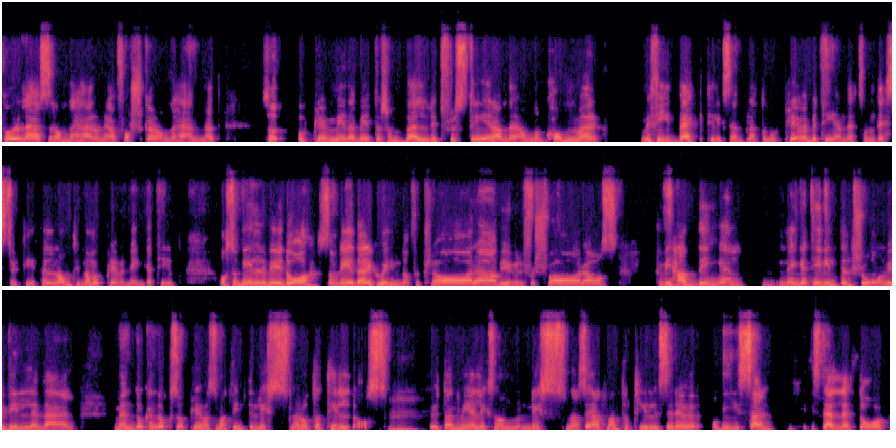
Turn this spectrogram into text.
föreläser om det här och när jag forskar om det här ämnet så upplever medarbetare som väldigt frustrerande om de kommer med feedback, till exempel att de upplever beteendet som destruktivt eller någonting de upplever negativt. Och så vill vi ju då som ledare gå in och förklara, vi vill försvara oss, för vi hade ingen negativ intention, vi ville väl. Men då kan det också upplevas som att vi inte lyssnar och tar till oss, mm. utan mer liksom lyssna, säga att man tar till sig det och visar istället då.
